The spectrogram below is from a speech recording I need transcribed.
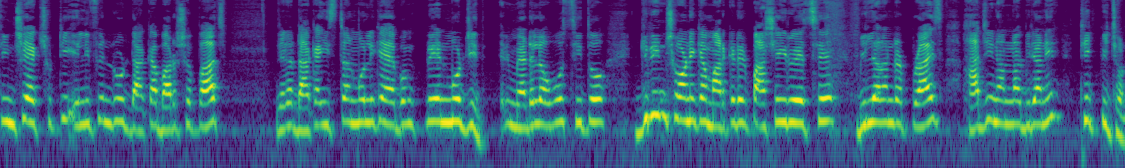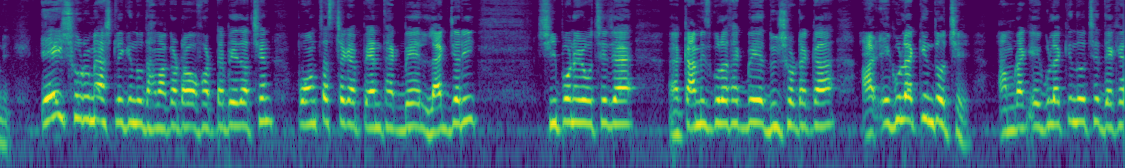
তিনশো একষট্টি এলিফেন্ট রোড ঢাকা বারোশো পাঁচ যেটা ঢাকা ইস্টার্ন মল্লিকা এবং প্লেন মসজিদ এর মেডেলে অবস্থিত গ্রিন স্বর্ণিকা মার্কেটের পাশেই রয়েছে বিল্লাল এন্টারপ্রাইজ হাজি নান্না বিরানির ঠিক পিছনে। এই শোরুমে আসলে কিন্তু ধামাকাটা অফারটা পেয়ে যাচ্ছেন। পঞ্চাশ টাকা প্যান থাকবে লাক্সারি শিপনের হচ্ছে যে আহ, কামিজগুলো থাকবে দুইশো টাকা। আর এগুলা কিন্তু হচ্ছে, আমরা এগুলা কিন্তু হচ্ছে দেখা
